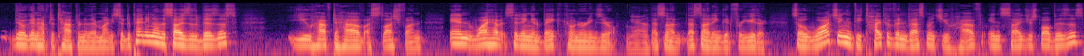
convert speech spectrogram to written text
they were going to have to tap into their money. So depending on the size of the business, you have to have a slush fund. And why have it sitting in a bank account earning zero? Yeah. that's not that's not any good for you either. So watching the type of investments you have inside your small business,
